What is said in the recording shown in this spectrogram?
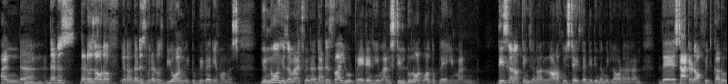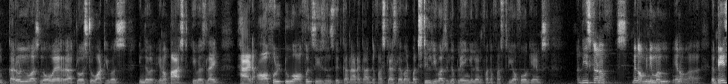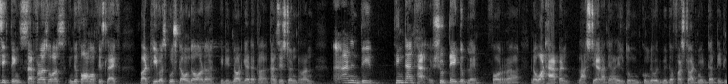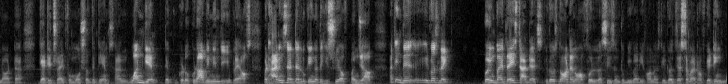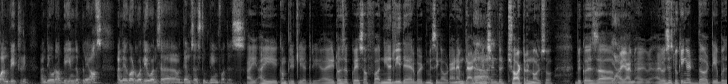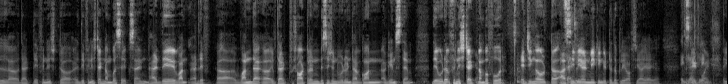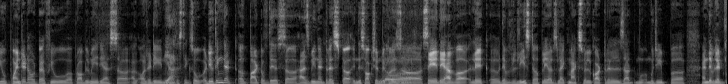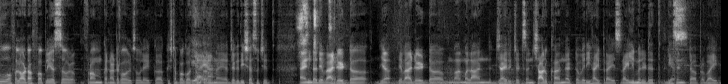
And uh, that is that was out of you know that is that was beyond me to be very honest. You know he's a match winner. That is why you traded him and still do not want to play him. And these kind of things, you know, a lot of mistakes they did in the middle order. And they started off with Karun. Karun was nowhere uh, close to what he was in the you know past. He was like had awful two awful seasons with Karnataka at the first class level, but still he was in the playing eleven for the first three or four games. These kind of you know minimum you know uh, the basic things. Sarfaraz was in the form of his life, but he was pushed down the order. He did not get a co- consistent run, and the think tank should take the blame for uh, you know what happened last year. I think Anil Kumble would be the first to admit that they did not uh, get it right for most of the games. And one game they could, could have been in the playoffs. But having said that, looking at the history of Punjab, I think they, it was like going by their standards, it was not an awful uh, season to be very honest. It was just a matter of getting one victory, and they would have been in the playoffs, and they got only once uh, themselves to blame for this. I, I completely agree. I, it was a case of uh, nearly there but missing out, and I'm glad you mentioned the short run also, because uh, Yeah. I, I'm, I I was just looking at the table uh, that they finished. Uh, they finished at number six, and had they won, had they uh, won that, uh, if that short run decision wouldn't have gone against them, they would have finished at number four, edging out uh, Exactly. RCB and making it to the playoffs. Yeah, yeah, yeah. Exactly. Great point. You pointed out a few uh, problem areas uh, already in Yeah. this thing. So, do you think that uh, part of this uh, has been addressed uh, in this auction because, No. uh, say, they have uh, like uh, they've released uh, players like Maxwell, Cottrell, Zad, Mujib, uh, and they've let go of a lot of uh, players uh, from Karnataka also, like uh, Krishnappa Gautam, Yeah, Karun yeah. Nair, Jagadeesha Suchith. And uh, they've added, uh, yeah, they've added uh, Malan, Jhye Richardson, Shah Rukh Khan at a very high price, Riley Meredith, Yes. decent uh, by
